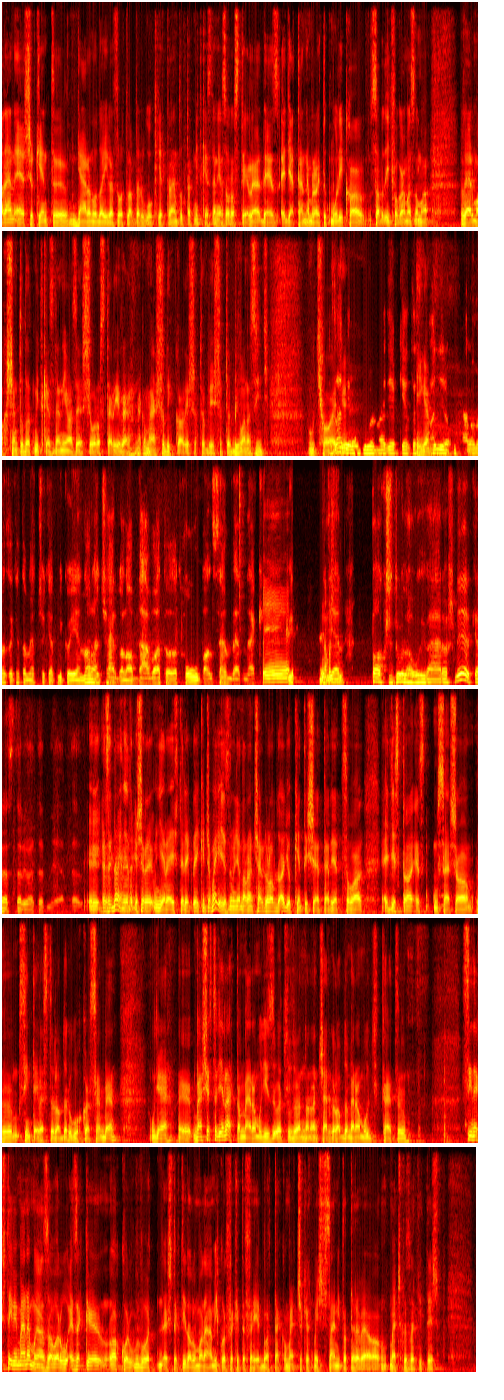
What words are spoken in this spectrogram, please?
talán elsőként nyáron odaigazolt labdarúgók hirtelen tudtak mit kezdeni az orosz téllel, de ez egyáltalán nem rajtuk múlik, ha szabad így fogalmaznom, a Wehrmacht sem tudott mit kezdeni az első orosz telével, meg a másodikkal, és a többi, és a többi van, az így. Úgyhogy... annyira durva egyébként, ezt Igen. annyira utálom ezeket a meccseket, mikor ilyen narancsárga labdával tudod, hóban szenvednek. É, Egy na most- ilyen Paks Dunaújváros. Miért kell ezt terültetni, érted? Ez egy nagyon érdekes, erre mindjárt el is térek, de egyébként csak megjegyezném, hogy a narancsárga labda agyokként is elterjedt, szóval egyrészt a, ez muszás a szintévesztő labdarúgókkal szemben, ugye, másrészt, hogy én láttam már amúgy is zöldfülön narancsárga labda, mert amúgy, tehát színes tévé már nem olyan zavaró, ezek ö, akkor volt estek tilalom alá, amikor fekete-fehérbe adták a meccseket, és számított eleve a meccs közvetítés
